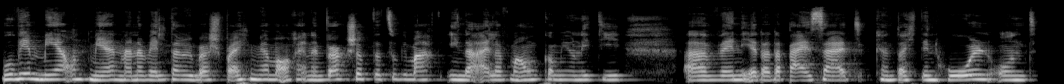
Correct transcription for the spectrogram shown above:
wo wir mehr und mehr in meiner Welt darüber sprechen. Wir haben auch einen Workshop dazu gemacht in der I Love My Home Community. Äh, wenn ihr da dabei seid, könnt euch den holen und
